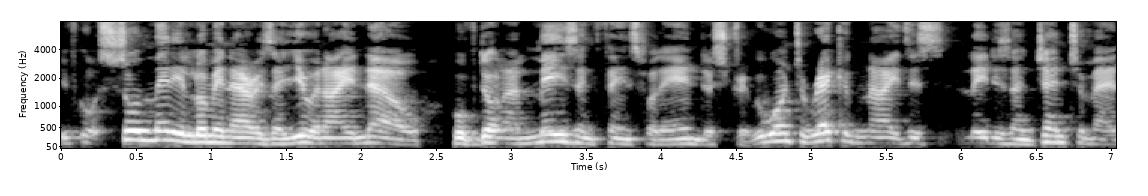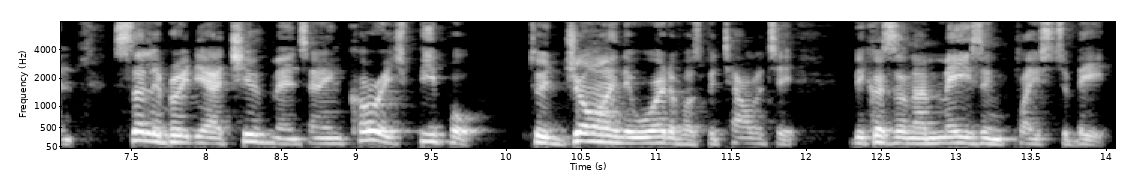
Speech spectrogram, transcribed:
You've got so many luminaries that you and I know who've done amazing things for the industry. We want to recognize these ladies and gentlemen, celebrate their achievements, and encourage people to join the world of hospitality because it's an amazing place to be.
